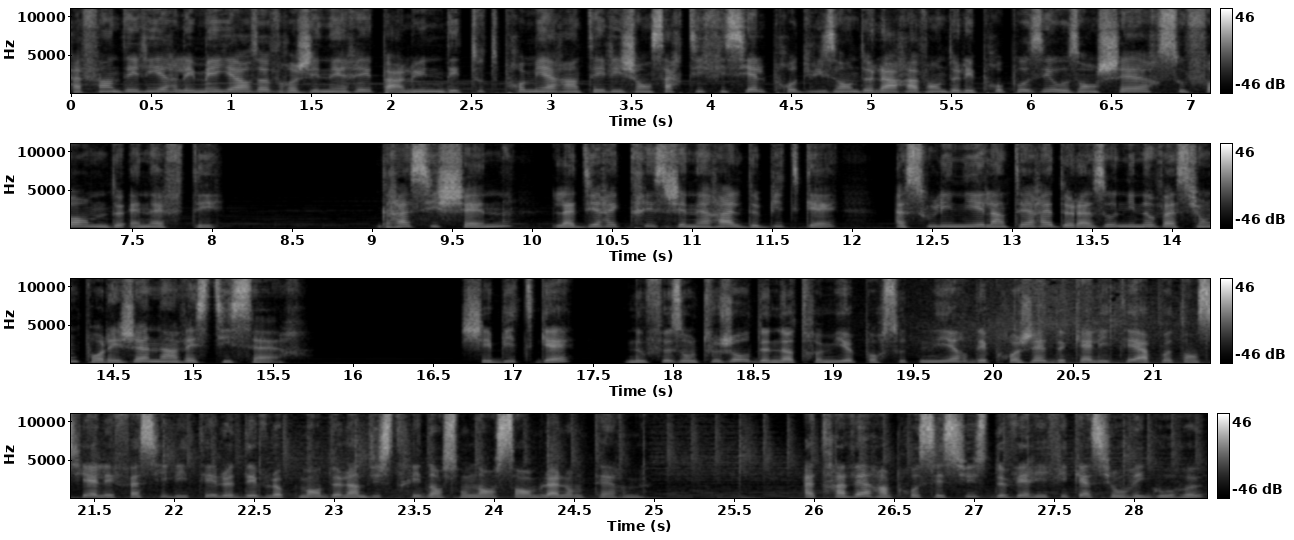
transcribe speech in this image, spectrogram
afin d'élire les meilleures œuvres générées par l'une des toutes premières intelligences artificielles produisant de l'art avant de les proposer aux enchères sous forme de NFT. Gracie Chen, la directrice générale de BitGay, a souligné l'intérêt de la zone innovation pour les jeunes investisseurs. Chez BitGay, nous faisons toujours de notre mieux pour soutenir des projets de qualité à potentiel et faciliter le développement de l'industrie dans son ensemble à long terme. À travers un processus de vérification rigoureux,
